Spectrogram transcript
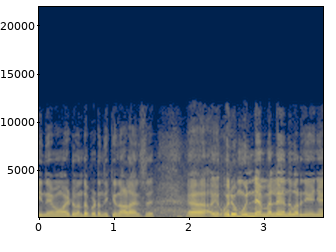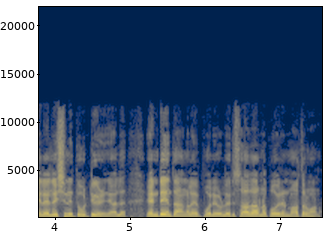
ഈ നിയമമായിട്ട് ബന്ധപ്പെട്ട് നിൽക്കുന്ന ആളനുസരിച്ച് ഒരു മുൻ എം എൽ എ എന്ന് പറഞ്ഞു കഴിഞ്ഞാൽ ഇലക്ഷനിൽ തോറ്റു കഴിഞ്ഞാൽ എന്റെയും താങ്കളെ പോലെയുള്ള ഒരു സാധാരണ പൗരൻ മാത്രമാണ്.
